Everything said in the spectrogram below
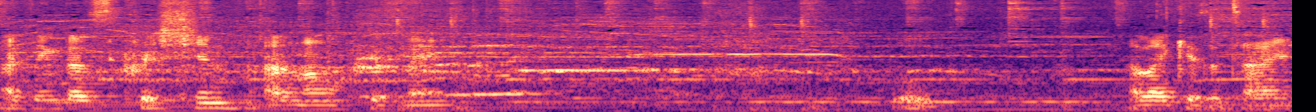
I think that's Christian. I don't know his name. I like his attire.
